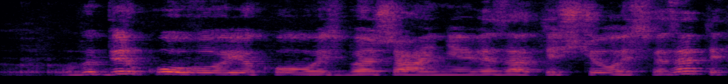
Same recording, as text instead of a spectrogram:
е, вибіркового якогось бажання в'язати щось, в'язати.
